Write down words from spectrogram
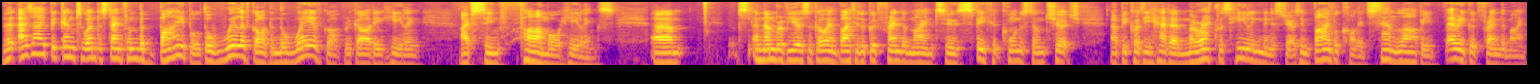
that as I began to understand from the Bible the will of God and the way of God regarding healing, I've seen far more healings. Um, a number of years ago, I invited a good friend of mine to speak at Cornerstone Church uh, because he had a miraculous healing ministry. I was in Bible college, Sam Larby, very good friend of mine.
